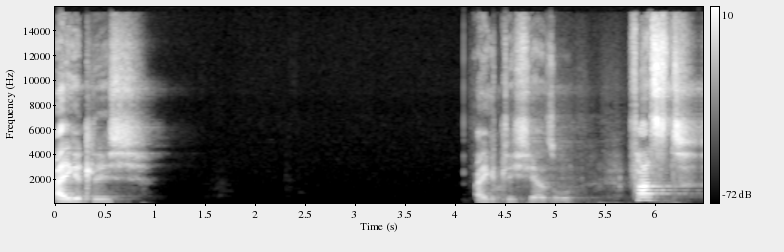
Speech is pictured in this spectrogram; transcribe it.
eigentlich eigentlich ja so fast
